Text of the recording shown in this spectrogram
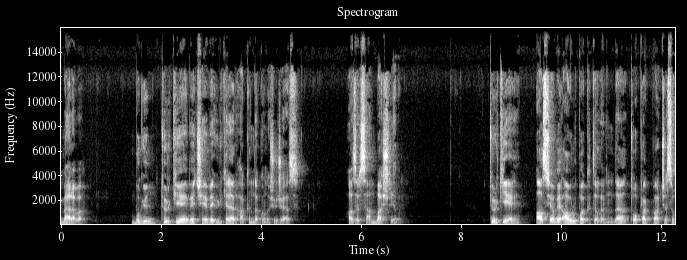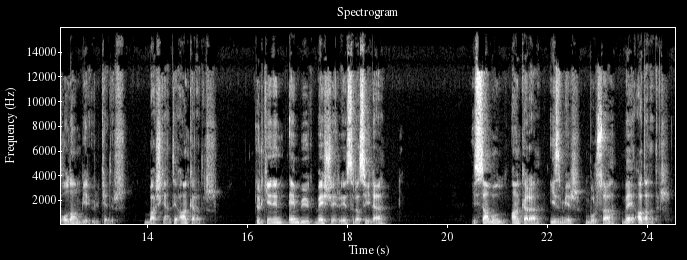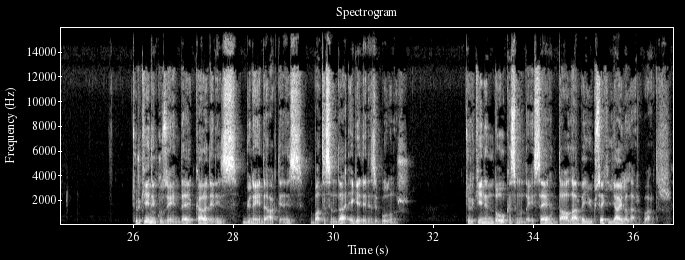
Merhaba. Bugün Türkiye ve çevre ülkeler hakkında konuşacağız. Hazırsan başlayalım. Türkiye, Asya ve Avrupa kıtalarında toprak parçası olan bir ülkedir. Başkenti Ankara'dır. Türkiye'nin en büyük 5 şehri sırasıyla İstanbul, Ankara, İzmir, Bursa ve Adana'dır. Türkiye'nin kuzeyinde Karadeniz, güneyinde Akdeniz, batısında Ege Denizi bulunur. Türkiye'nin doğu kısmında ise dağlar ve yüksek yaylalar vardır.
